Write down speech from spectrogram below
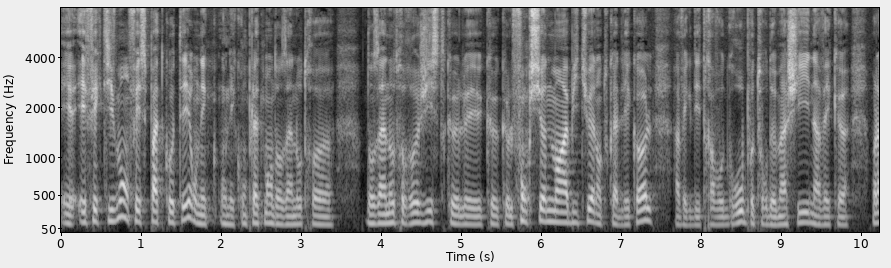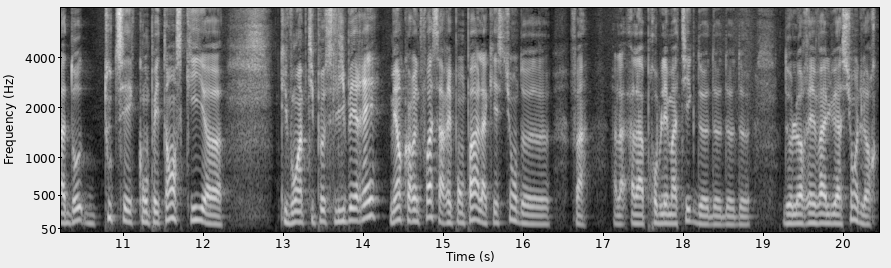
effectivement on fait ce pas de côté, on est, on est complètement dans un autre... euh, dans un autre registre que, les, que, que le fonctionnement habituel, en tout cas de l'école, avec des travaux de groupe autour de machines, avec euh, voilà toutes ces compétences qui, euh, qui vont un petit peu se libérer. Mais encore une fois, ça répond pas à la question de, enfin, à la, problématique de, de, de leur évaluation et de leur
